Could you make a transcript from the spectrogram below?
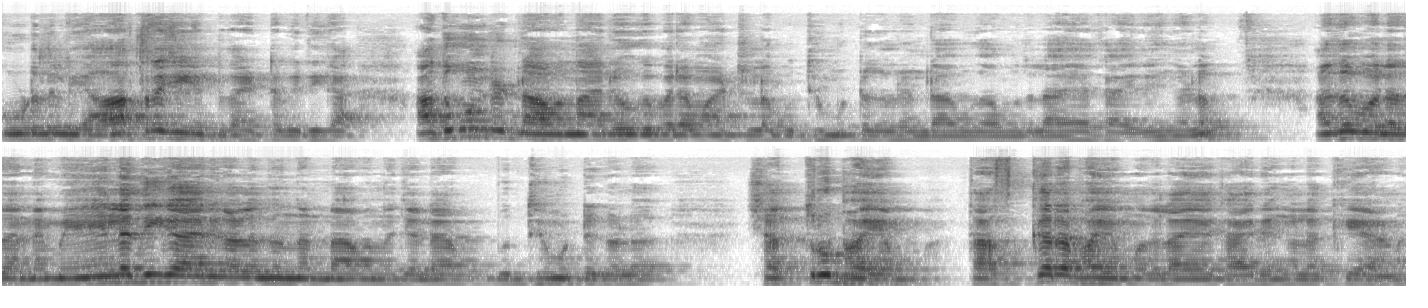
കൂടുതൽ യാത്ര ചെയ്യേണ്ടതായിട്ട് വരിക. അതുകൊണ്ടുണ്ടാവുന്ന ആരോഗ്യപരമായിട്ടുള്ള ബുദ്ധിമുട്ടുകൾ ഉണ്ടാവുക മുതലായ കാര്യങ്ങളും അതുപോലെ തന്നെ മേലധികാരികളിൽ നിന്നുണ്ടാവുന്ന ചില ബുദ്ധിമുട്ടുകൾ ശത്രുഭയം തസ്കര ഭയം മുതലായ കാര്യങ്ങളൊക്കെയാണ്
